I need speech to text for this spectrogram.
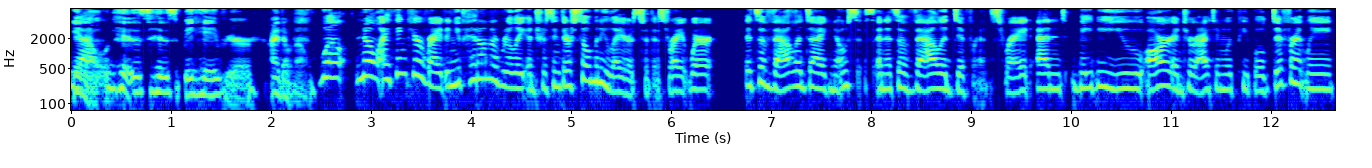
you yeah. know his his behavior i don't know well no i think you're right and you've hit on a really interesting there's so many layers to this right where it's a valid diagnosis and it's a valid difference, right? And maybe you are interacting with people differently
